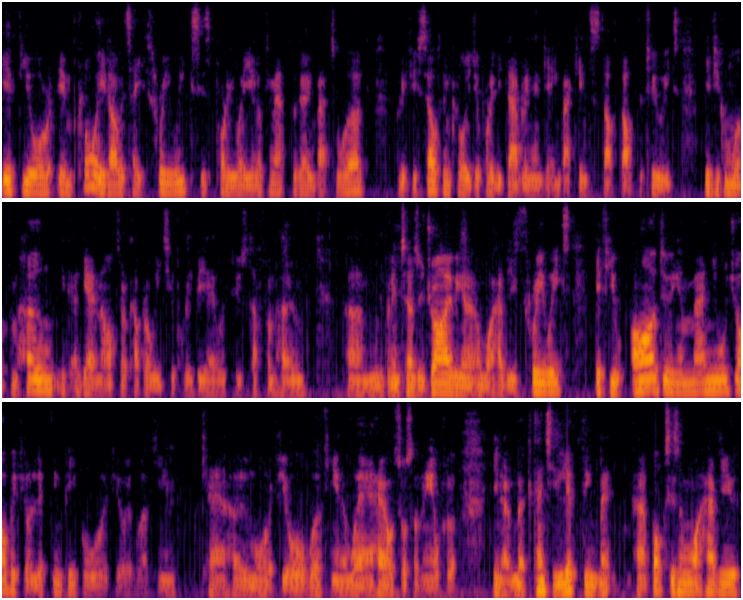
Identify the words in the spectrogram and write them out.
if you're employed, I would say three weeks is probably where you're looking at for going back to work. But if you're self-employed, you'll probably be dabbling and getting back into stuff after two weeks. If you can work from home, again, after a couple of weeks, you'll probably be able to do stuff from home. Um, but in terms of driving and, and, what have you, three weeks. If you are doing a manual job, if you're lifting people, if you're working in a care home, or if you're working in a warehouse or something else, or you know, potentially lifting uh, boxes and what have you,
